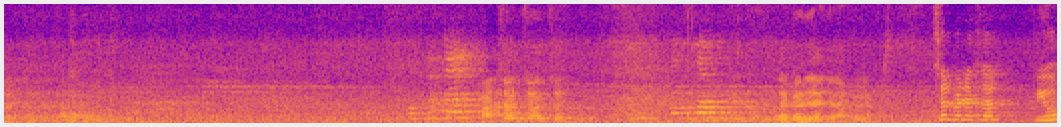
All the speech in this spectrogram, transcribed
भालती दाख बरं हा चल चल चल. आता घरी जायचं ना आपल्याला. चल म्हणा चल. पिऊ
